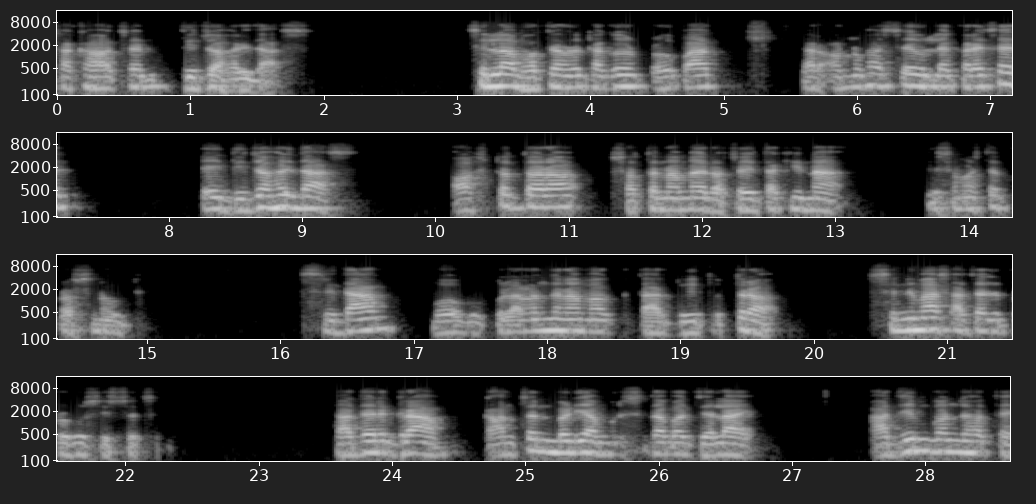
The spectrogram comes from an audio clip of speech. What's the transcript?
শাখা আছেন দ্বিজ হরিদাস। শিল্লা ভক্তানন্দ ঠাকুর প্রভুপাত তার অনুভাষ্যে উল্লেখ করেছেন, এই দ্বিজহরি দাস অষ্টতর শতনামের রচয়িতা কি না এ সমস্ত প্রশ্ন উঠে। শ্রীদাম ও গোকুলানন্দ নামক তার দুই পুত্র শ্রীনিবাস আচার্য প্রভু শিষ্য ছিলেন। তাদের গ্রাম কাঞ্চনবাড়িয়া মুর্শিদাবাদ জেলায় আজিমগঞ্জ হতে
